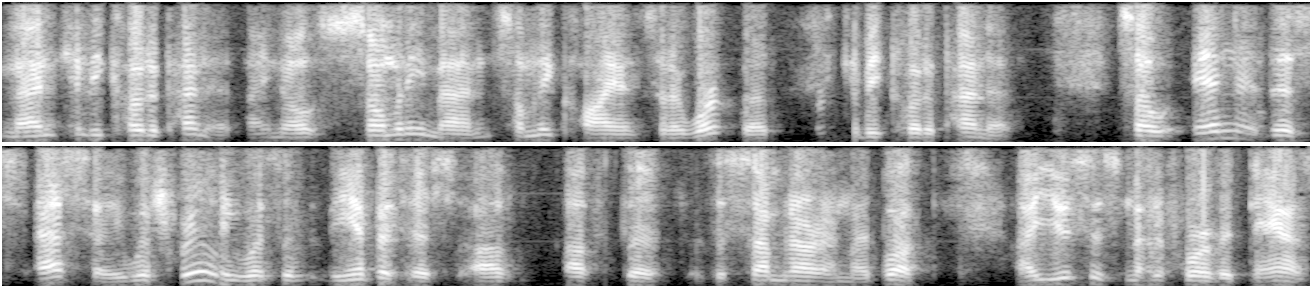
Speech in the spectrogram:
men can be codependent. I know so many men, so many clients that I work with can be codependent. So in this essay, which really was the, the impetus of, of the, the seminar and my book, I use this metaphor of a dance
